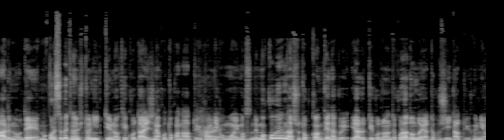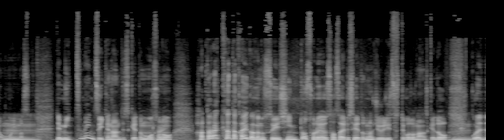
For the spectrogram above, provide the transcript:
あるので、まあ、これ全ての人にっていうのは結構大事なことかなというふうには思います。ので、まあ、こういうのは所得関係なくやるっていうことなんでこれはどんどんやってほしいなというふうには思います。うん。で3つ目についてなんですけども、そはい。の働き方改革の推進とそれを支える制度の充実ってことなんですけど、うん。これ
